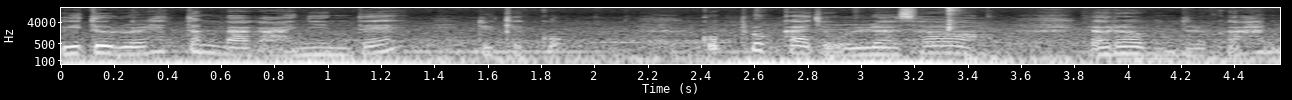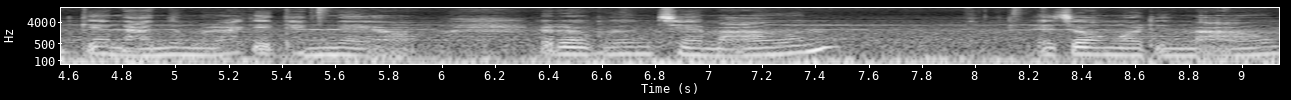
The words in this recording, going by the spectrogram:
의도를 했던 바가 아닌데 이렇게 꽃, 꽃불까지 올려서 여러분들과 함께 나눔을 하게 됐네요. 여러분 제 마음 애정 어린 마음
